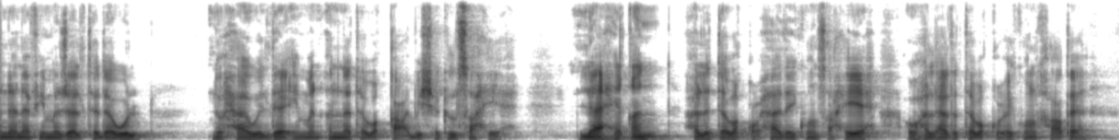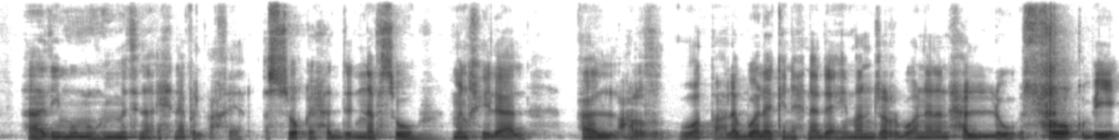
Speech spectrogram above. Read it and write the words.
أننا في مجال التداول نحاول دائما أن نتوقع بشكل صحيح. لاحقا هل التوقع هذا يكون صحيح أو هل هذا التوقع يكون خاطئ؟ هذه مو مهمتنا إحنا في الأخير. السوق يحدد نفسه من خلال العرض والطلب ولكن إحنا دائما نجرب أننا نحل السوق ب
